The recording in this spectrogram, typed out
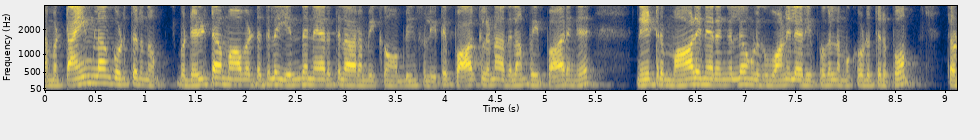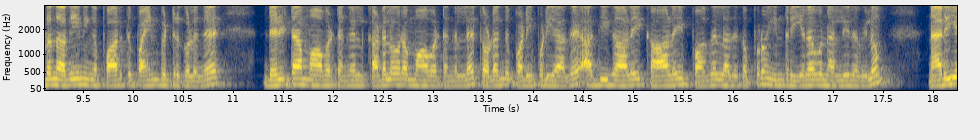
நம்ம டைம்லாம் கொடுத்துருந்தோம். இப்போ டெல்டா மாவட்டத்தில் எந்த நேரத்தில் ஆரம்பிக்கும் அப்படின்னு சொல்லிட்டு பார்க்கலன்னா அதெல்லாம் போய் பாருங்கள் நேற்று மாலை நேரங்களில் உங்களுக்கு வானிலை அறிவிப்புகள் நம்ம கொடுத்துருப்போம். தொடர்ந்து அதையும் நீங்கள் பார்த்து பயன்பெற்றுக் கொள்ளுங்கள் டெல்டா மாவட்டங்கள் கடலோர மாவட்டங்களில் தொடர்ந்து படிப்படியாக அதிகாலை காலை பகல் அதுக்கப்புறம் இன்று இரவு நள்ளிரவிலும் நிறைய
